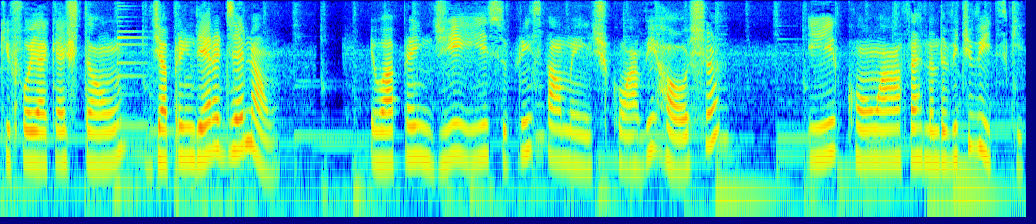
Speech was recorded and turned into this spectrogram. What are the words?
que foi a questão de aprender a dizer não. Eu aprendi isso principalmente com a Vi Rocha e com a Fernanda Witkowski.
